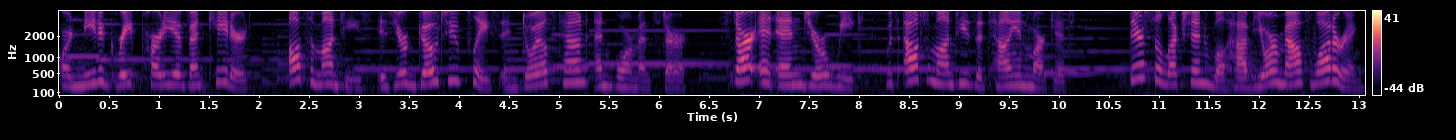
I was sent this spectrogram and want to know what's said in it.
or need a great party event catered, Altomonte's is your go to place in Doylestown and Warminster. Start and end your week with Altomonte's Italian Market. Their selection will have your mouth watering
